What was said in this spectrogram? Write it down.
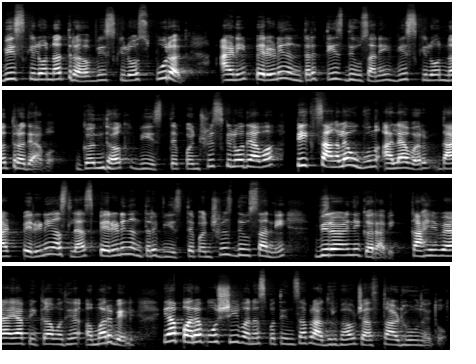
वीस किलो नत्र वीस किलो स्फुरद आणि पेरणीनंतर तीस दिवसांनी वीस किलो नत्र द्यावं. गंधक वीस ते पंचवीस किलो द्यावं. पीक चांगलं उगवून आल्यावर दाट पेरणी असल्यास पेरणीनंतर वीस ते पंचवीस दिवसांनी विरळणी करावी. काही वेळा या पिकामध्ये अमरवेल या परपोषी वनस्पतींचा प्रादुर्भाव जास्त आढळून येतो.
